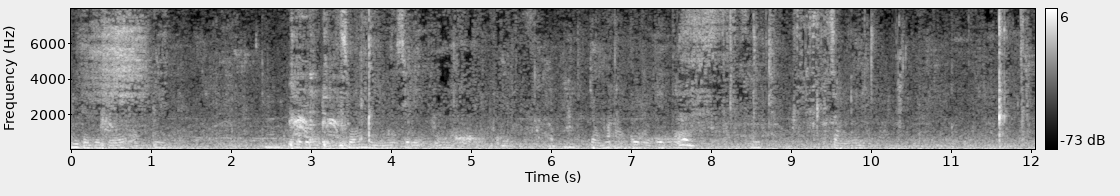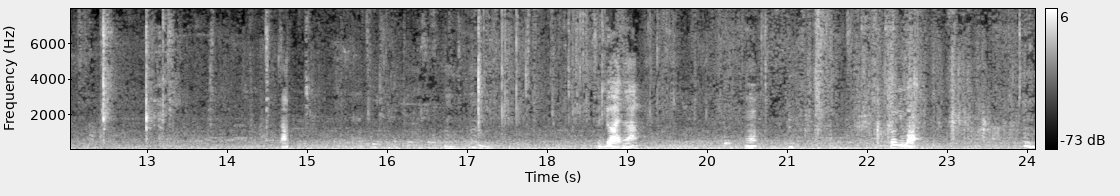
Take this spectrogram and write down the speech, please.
มีแต่จะเจอของเปลี่ยนเลยสวมหนูสิริเจ้ามาเอาไปบดเอ็ดตาจังเลยจอสิอืมสุดยอดนะเนาะลูกกี่บอกอืม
